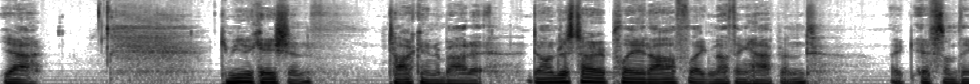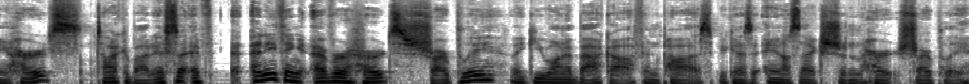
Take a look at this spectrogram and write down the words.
Yeah. Communication, talking about it. Don't just try to play it off like nothing happened. Like if something hurts, talk about it. If, if anything ever hurts sharply, like you want to back off and pause because anal sex shouldn't hurt sharply.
